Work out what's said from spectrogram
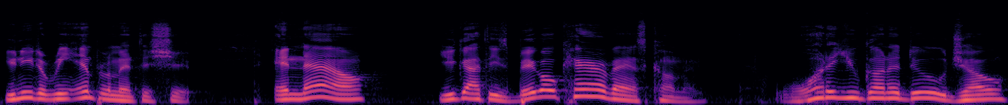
you need to re-implement this shit. And now you got these big old caravans coming. What are you gonna do, Joe?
